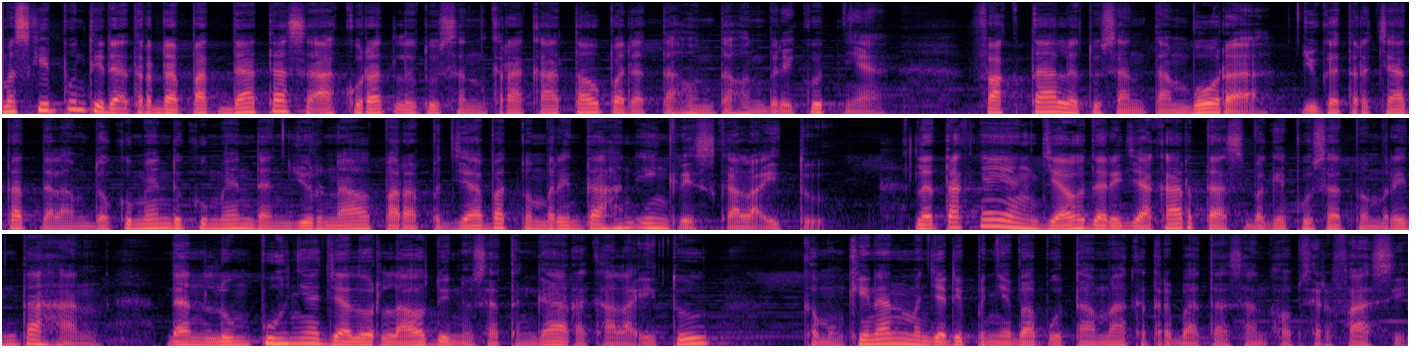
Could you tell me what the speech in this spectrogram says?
Meskipun tidak terdapat data seakurat letusan Krakatau pada tahun-tahun berikutnya, fakta letusan Tambora juga tercatat dalam dokumen-dokumen dan jurnal para pejabat pemerintahan Inggris kala itu. Letaknya yang jauh dari Jakarta sebagai pusat pemerintahan dan lumpuhnya jalur laut di Nusa Tenggara kala itu kemungkinan menjadi penyebab utama keterbatasan observasi.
